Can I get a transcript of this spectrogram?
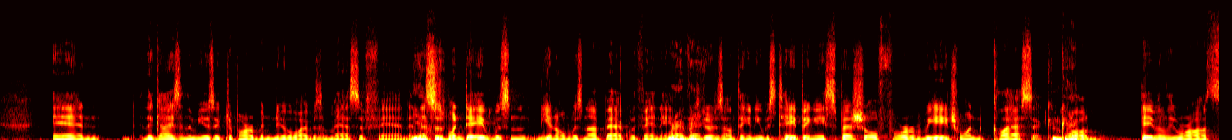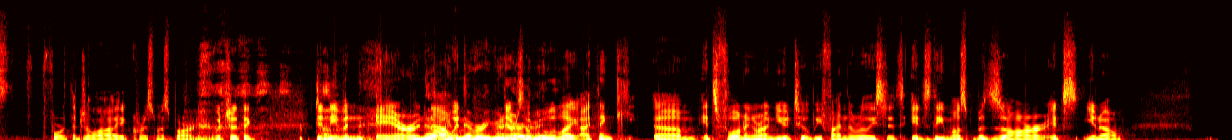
and the guys in the music department knew I was a massive fan. And Yeah. this is when Dave was, you know, was not back with Van Halen. Right, he was right. doing his own thing, and he was taping a special for VH1 Classic Okay. called David Lee Roth's Fourth of July Christmas Party, which I think didn't even air. And No, now I've it- never even there's heard a of it. bootleg. I think um, it's floating around YouTube. He finally released it. It's, it's the most bizarre. It's you know,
